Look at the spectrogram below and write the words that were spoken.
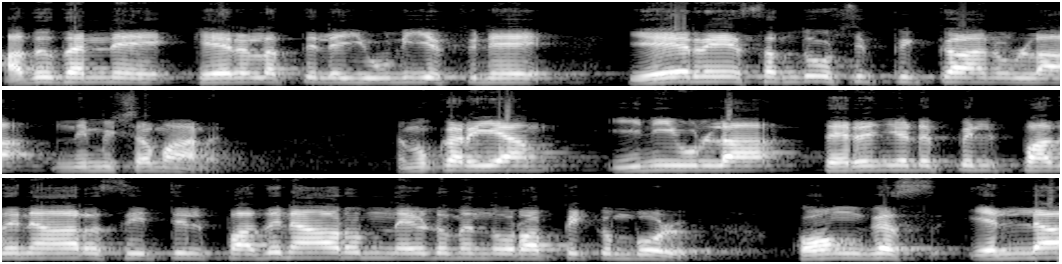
അത് തന്നെ കേരളത്തിലെ യു ഡി എഫിനെ ഏറെ സന്തോഷിപ്പിക്കാനുള്ള നിമിഷമാണ്. നമുക്കറിയാം ഇനിയുള്ള തെരഞ്ഞെടുപ്പിൽ പതിനാറ് സീറ്റിൽ പതിനാറും നേടുമെന്ന് ഉറപ്പിക്കുമ്പോൾ കോൺഗ്രസ് എല്ലാ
